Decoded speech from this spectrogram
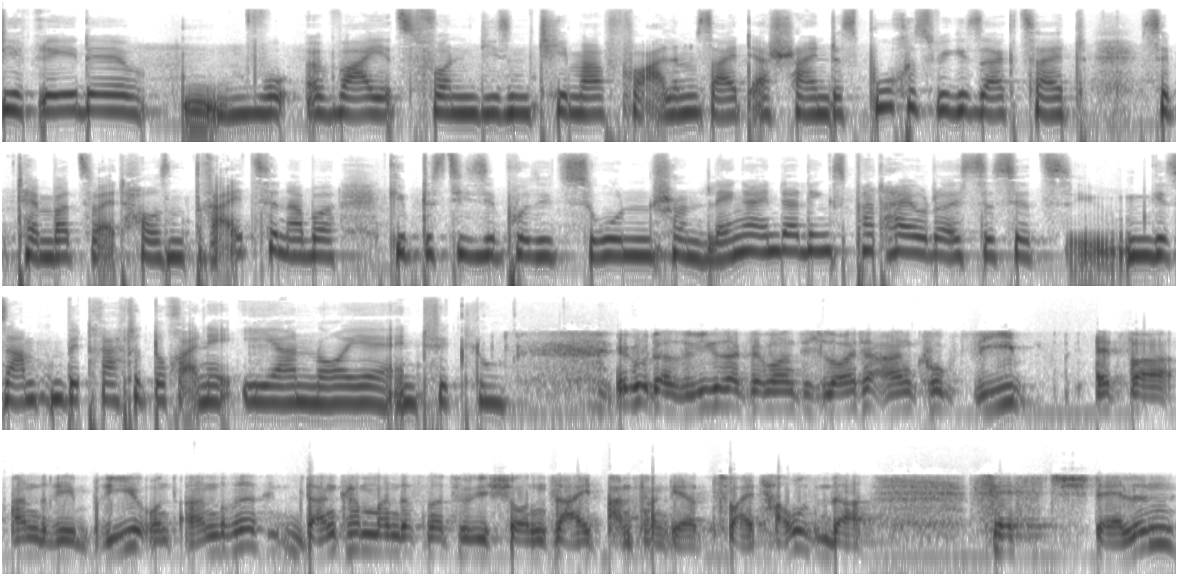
die Rede war jetzt von diesem Thema vor allem seit Erscheinen des Buches, wie gesagt, seit September 2013. Aber gibt es diese Position schon länger in der Linkspartei oder ist das jetzt im Gesamten betrachtet doch eine eher neue Entwicklung? Ja gut, also wie gesagt, wenn man sich Leute anguckt, wie etwa André Brie und andere, dann kann man das natürlich schon seit Anfang der 2000er feststellen.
